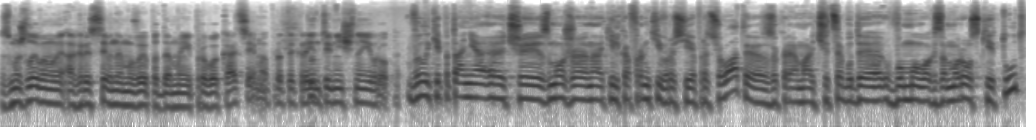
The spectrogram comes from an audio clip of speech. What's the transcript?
з можливими агресивними випадами і провокаціями проти країн Північної Європи. Велике питання: е, чи зможе на кілька фронтів Росія працювати? Зокрема, чи це буде в умовах заморозки тут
